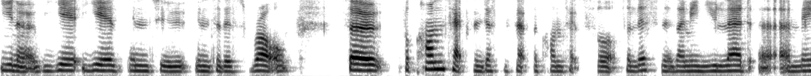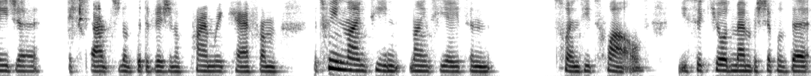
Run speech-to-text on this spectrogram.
you know, year, years into into this role. So for context, and just to set the context for for listeners, I mean, you led a, a major expansion of the division of primary care from between 1998 and 2012, you secured membership of the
